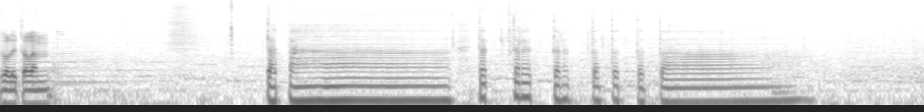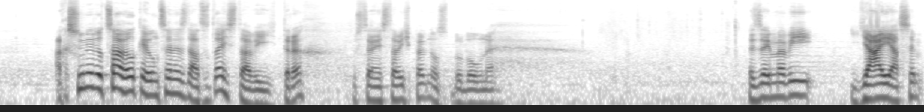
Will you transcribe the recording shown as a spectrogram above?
velitelem. Tata, Aksun je docela velký, on se nezdá. Co tady staví? Trh? Už se nestavíš pevnost, blboune. Je zajímavý, já, já jsem...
